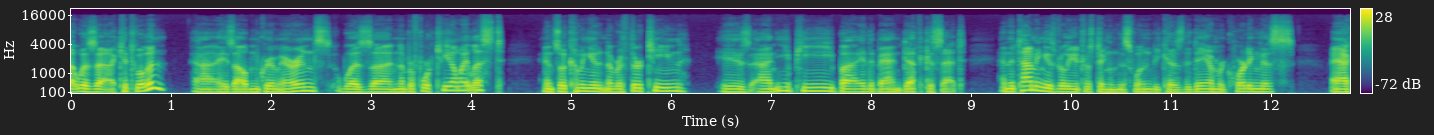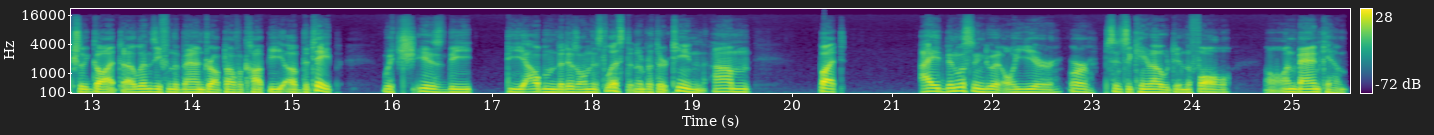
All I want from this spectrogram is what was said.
that was uh, Kitz Willman. Uh, his album Grim Errands was uh, number 14 on my list. And so coming in at number 13 is an EP by the band Death Cassette. And the timing is really interesting on this one because the day I'm recording this, I actually got uh, Lindsay from the band dropped off a copy of the tape, which is the the album that is on this list at number 13. Um, but I had been listening to it all year, or since it came out in the fall uh, on Bandcamp.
